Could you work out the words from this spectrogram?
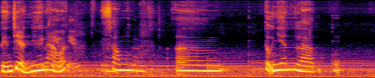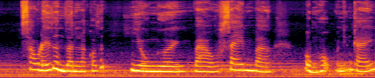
tiến triển như thế nào ấy. Xong uh, tự nhiên là sau đấy dần dần là có rất nhiều người vào xem và ủng hộ những cái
